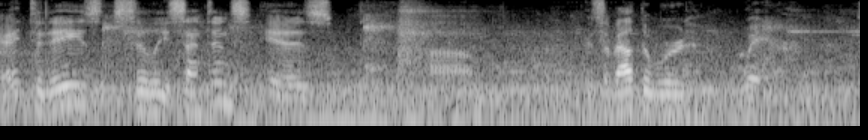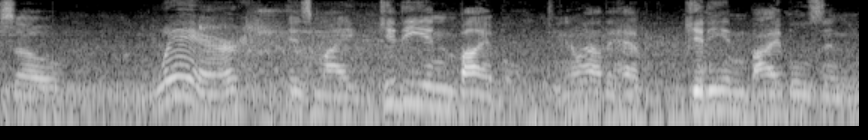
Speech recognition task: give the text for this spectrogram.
Okay, today's silly sentence is um, it's about the word where. So, where is my Gideon Bible? Do you know how they have Gideon Bibles in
